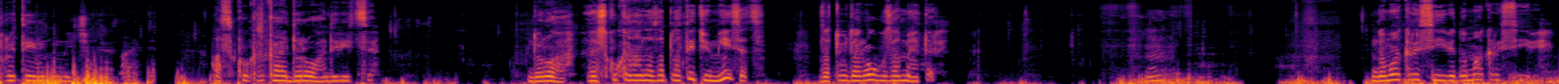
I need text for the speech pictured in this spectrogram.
Пройти в Німеччині, знаєте. А сколько, какая дорога, дивіться. Дорога. За сколько надо заплатити в місяць за ту дорогу за метр. Дома красиві, дома красиві.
